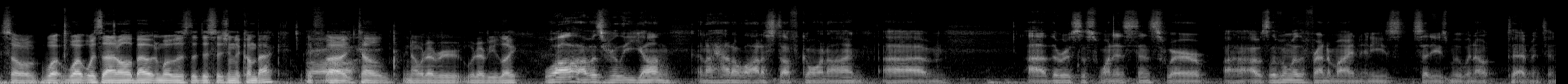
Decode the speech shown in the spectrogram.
so, what what was that all about, and what was the decision to come back? If uh, Oh. tell you know whatever whatever you like. Well, I was really young and I had a lot of stuff going on. Um, uh, there was this one instance where uh, I was living with a friend of mine, and he said he was moving out to Edmonton,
